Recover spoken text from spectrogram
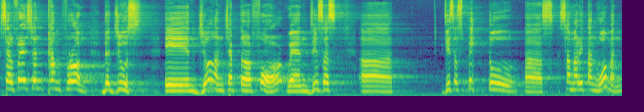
salvation come from the Jews. In John chapter 4, when Jesus, uh, Jesus speak to a Samaritan woman,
